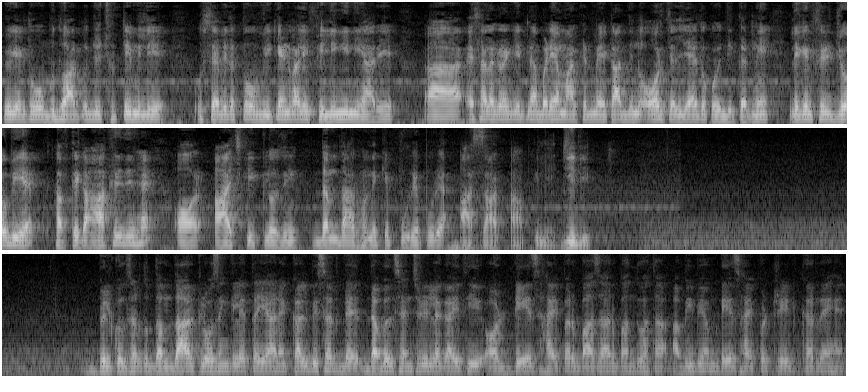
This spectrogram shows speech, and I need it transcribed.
क्योंकि एक तो वो बुधवार को जो छुट्टी मिली है, उससे अभी तक तो वो वीकेंड वाली फीलिंग ही नहीं आ रही है। आ, ऐसा लग रहा है कि इतना बढ़िया मार्केट में एक आध दिन और चल जाए तो कोई दिक्कत नहीं। लेकिन फिर जो भी है हफ़्ते का आखिरी दिन है और आज की क्लोजिंग दमदार होने के पूरे पूरे आसार आपके लिए। जी दीप। बिल्कुल सर तो दमदार क्लोजिंग के लिए तैयार हैं। कल भी सर डबल सेंचुरी लगाई थी और डेज़ हाई पर बाज़ार बंद हुआ था। अभी भी हम डेज़ हाई पर ट्रेड कर रहे हैं।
